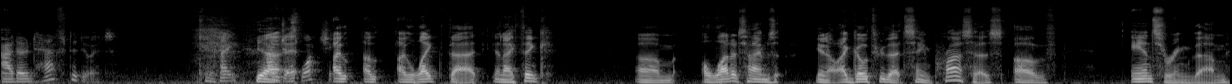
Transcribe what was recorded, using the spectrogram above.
I don't have to do it. Right? Yeah, I'm just watching. I, I, I like that. And I think um, a lot of times, you know, I go through that same process of answering them,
